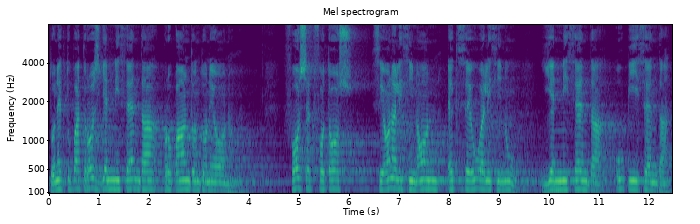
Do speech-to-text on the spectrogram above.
τον εκ του Πατρός γεννηθέντα προπάντων των αιώνων. Φως εκ φωτός, Θεόν αληθινών, εκ Θεού αληθινού, γεννηθέντα, ου ποιηθέντα,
